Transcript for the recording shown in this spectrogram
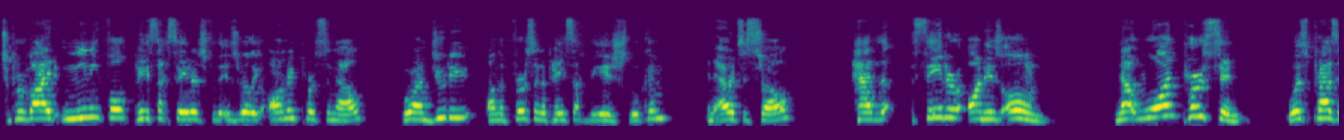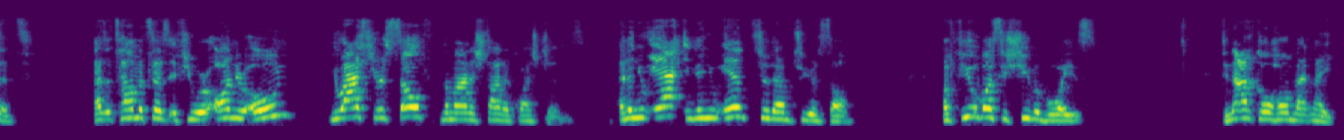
to provide meaningful Pesach Seders for the Israeli army personnel who are on duty on the first night of Pesach via Shluchim in Eretz Israel, had the Seder on his own. Not one person was present. As the Talmud says, if you were on your own, you ask yourself the Manishtana questions. And then you, a- and then you answer them to yourself. A few of us yeshiva boys did not go home that night.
